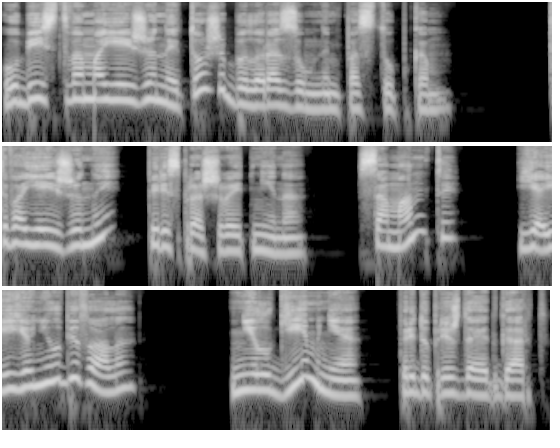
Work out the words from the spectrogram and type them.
Убийство моей жены тоже было разумным поступком. «Твоей жены?» — переспрашивает Нина. «Саманты? Я ее не убивала». «Не лги мне», — предупреждает Гард.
